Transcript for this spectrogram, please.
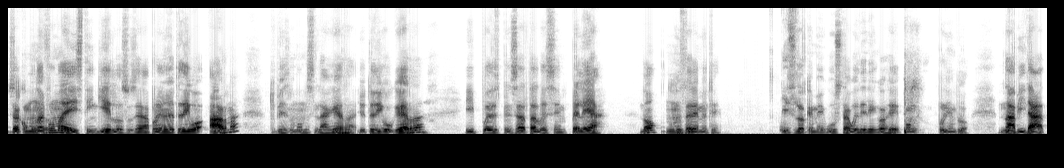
O sea, como no hay forma de distinguirlos. O sea, por ejemplo, yo te digo arma, tú piensas, no mames, la guerra. Yo te digo guerra y puedes pensar tal vez en pelea. No, no necesariamente. Y eso es lo que me gusta, güey, del lenguaje. Pon- por ejemplo, Navidad.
